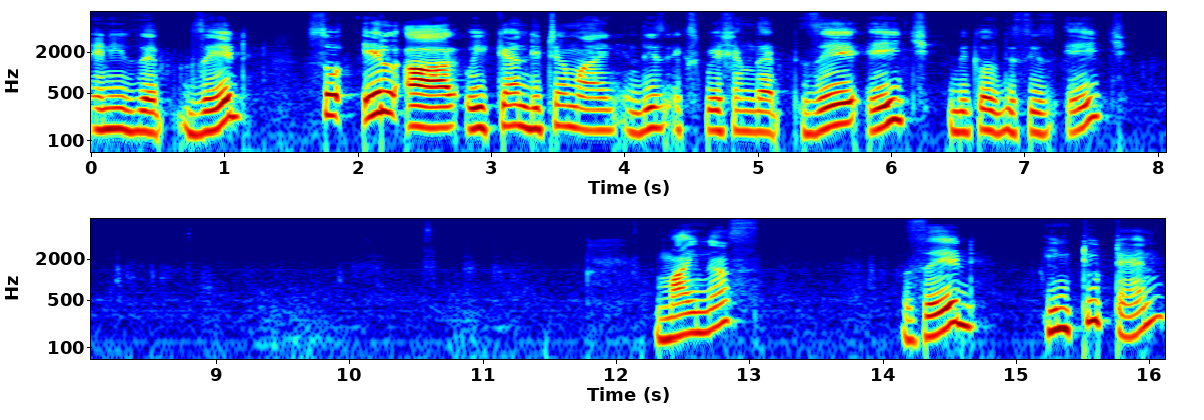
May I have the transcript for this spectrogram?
any z, z. So, L r we can determine in this expression that z h because this is h minus z into tan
